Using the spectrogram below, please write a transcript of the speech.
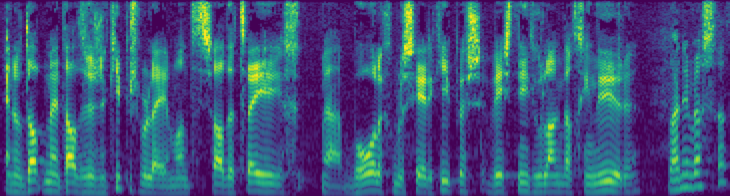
En op dat moment hadden ze dus een keepersprobleem. Want ze hadden twee ja, behoorlijk geblesseerde keepers. Wisten niet hoe lang dat ging duren. Wanneer was dat?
